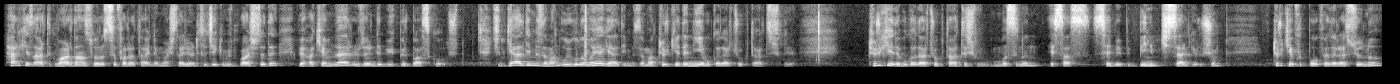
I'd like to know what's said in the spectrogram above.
Herkes artık vardan sonra sıfır hatayla maçlar yönetilecek mi başladı ve hakemler üzerinde büyük bir baskı oluştu. Şimdi geldiğimiz zaman uygulamaya geldiğimiz zaman Türkiye'de niye bu kadar çok tartışılıyor? Türkiye'de bu kadar çok tartışmasının esas sebebi benim kişisel görüşüm Türkiye Futbol Federasyonu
